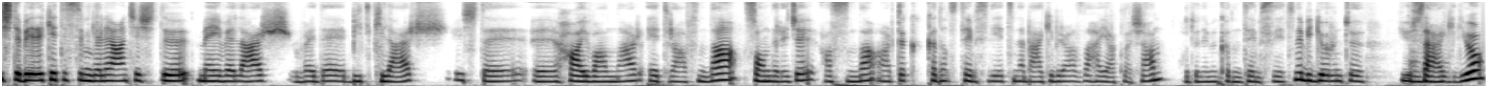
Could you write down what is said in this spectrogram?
İşte bereketi simgeleyen çeşitli meyveler ve de bitkiler, işte e, hayvanlar etrafında son derece aslında artık kadın temsiliyetine belki biraz daha yaklaşan o dönemin kadın temsiliyetine bir görüntü hmm. sergiliyor.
